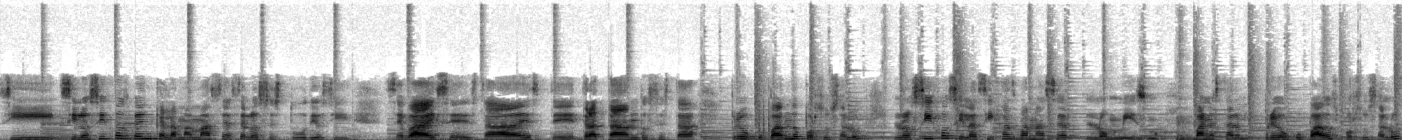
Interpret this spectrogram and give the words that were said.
si, si los hijos ven que la mamá se hace los estudios y se va y se está este, tratando, se está preocupando por su salud, los hijos y las hijas van a hacer lo mismo, van a estar preocupados por su salud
